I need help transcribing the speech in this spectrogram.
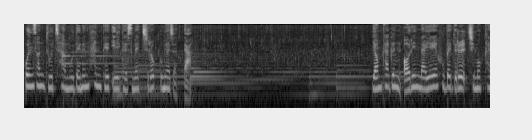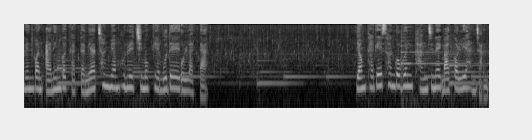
본선 두 차 무대는 한댓 1데스매치로 꾸며졌다. 영탁은 어린 나이의 후배들을 지목하는 건 아닌 것 같다며 천명훈을 지목해 무대에 올랐다. 영탁의 선곡은 강진의 막걸리 한 잔.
